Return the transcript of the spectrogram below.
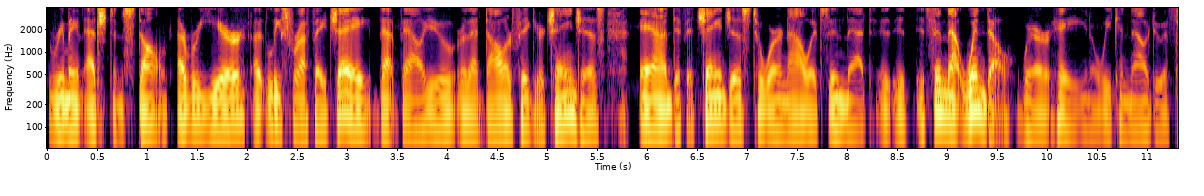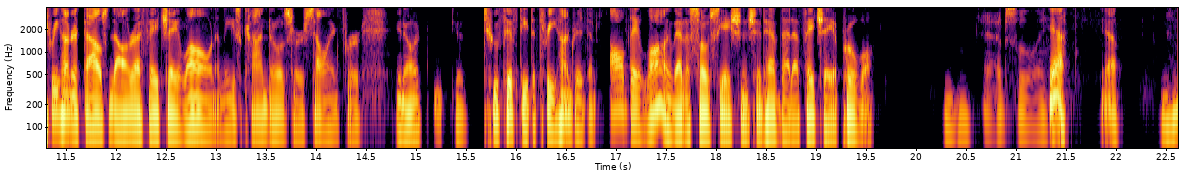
remain etched in stone. Every year, at least for FHA, that value or that dollar figure changes. And if it changes to where now it's in that, it, it's in that window where, hey, you know, we can now do a $300,000 FHA loan and these condos are selling for, you know, 250 to 300, then all day long that association should have that FHA approval. Mm-hmm. Yeah, absolutely. Yeah. Yeah. Mm-hmm.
